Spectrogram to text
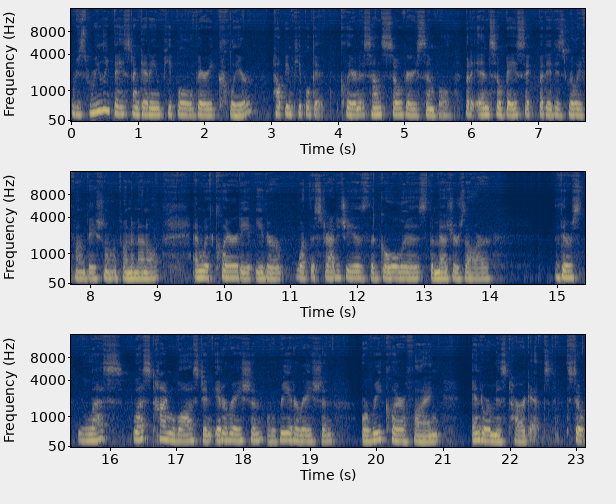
is really based on getting people very clear, helping people get clear. And it sounds so very simple, but and so basic, but it is really foundational and fundamental. And with clarity, either what the strategy is, the goal is, the measures are, there's less less time lost in iteration or reiteration or re-clarifying and or missed targets. So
